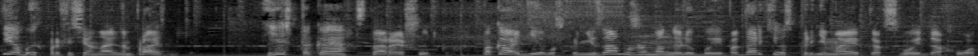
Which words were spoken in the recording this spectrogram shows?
и об их профессиональном празднике. Есть такая старая шутка. Пока девушка не замужем, она любые подарки воспринимает как свой доход,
